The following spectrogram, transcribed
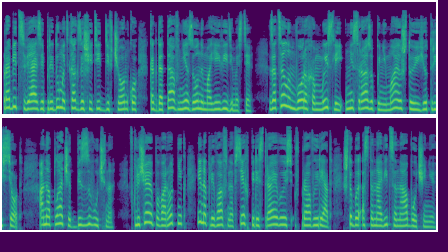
пробить связи, придумать, как защитить девчонку, когда та вне зоны моей видимости. За целым ворохом мыслей не сразу понимаю, что ее трясет. Она плачет беззвучно. Включаю поворотник и, наплевав на всех, перестраиваюсь в правый ряд, чтобы остановиться на обочине.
